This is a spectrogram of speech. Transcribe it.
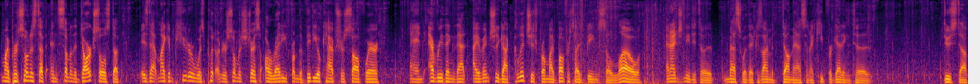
my Persona stuff and some of the Dark Souls stuff is that my computer was put under so much stress already from the video capture software and everything that I eventually got glitches from my buffer size being so low. And I just needed to mess with it because I'm a dumbass and I keep forgetting to do stuff.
